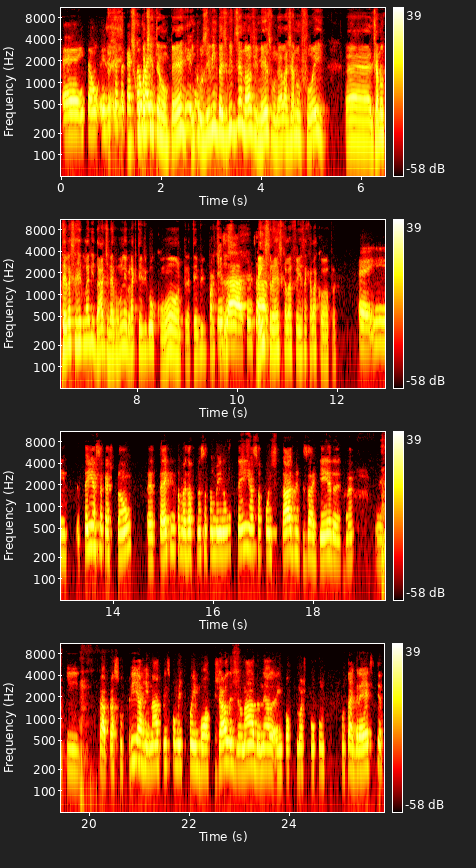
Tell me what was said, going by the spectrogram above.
É, então, existe essa questão. Desculpa mas... te interromper, Diga. inclusive em 2019 mesmo, né? Ela já não foi. É, já não teve essa regularidade, né? Vamos lembrar que teve gol contra, teve partidas exato, exato. bem estranhas que ela fez naquela Copa. É, e tem essa questão é, técnica, mas a França também não tem essa quantidade de zagueiras, né? É, que para suprir a Renata, principalmente com a Emboc já lesionada, né? A Emboc machucou contra a Grécia,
